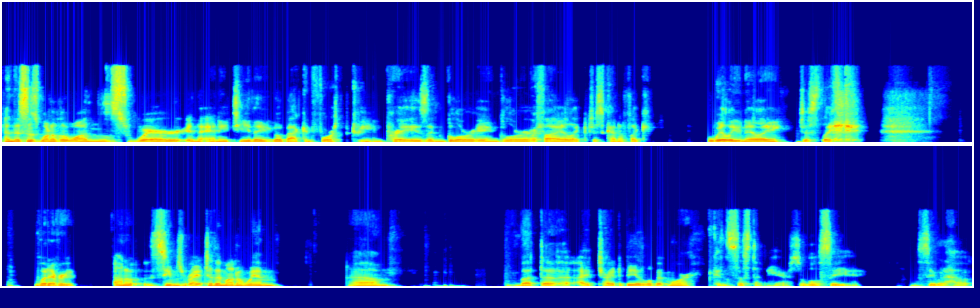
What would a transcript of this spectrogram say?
and this is one of the ones where in the NET they go back and forth between praise and glory and glorify, like just kind of like willy nilly, just like whatever on a, seems right to them on a whim. Um, but uh, I tried to be a little bit more consistent here, so we'll see. We'll see what how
